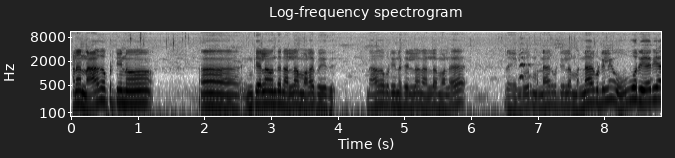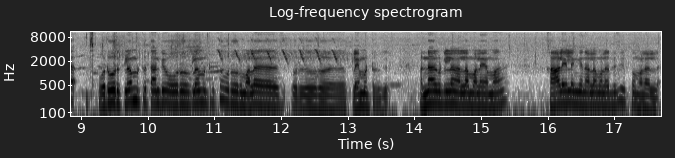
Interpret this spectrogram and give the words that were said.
ஆனால் நாகப்பட்டினம் இங்கெல்லாம் வந்து நல்லா மழை பெய்யுது. நாகப்பட்டினம் சைட்லாம் நல்ல மழை. அப்புறம் எங்கள் ஊர் மன்னார்குடியில் மன்னார்குடியிலையும் ஒவ்வொரு ஏரியா ஒரு ஒரு கிலோமீட்டர் தாண்டி ஒரு ஒரு கிலோமீட்டருக்கும் ஒரு ஒரு மலை ஒரு ஒரு கிளைமேட் இருக்குது மன்னார்குடியில் நல்ல மழையாம்மா. காலையில் இங்கே நல்ல மழை இருந்துச்சு இப்போ மழை இல்லை.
